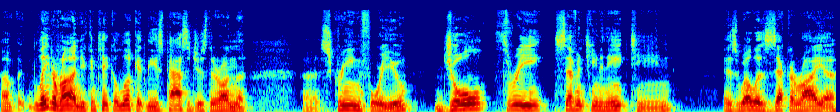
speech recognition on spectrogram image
Um, later on, you can take a look at these passages. They're on the uh, screen for you. Joel 3 17 and 18, as well as Zechariah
